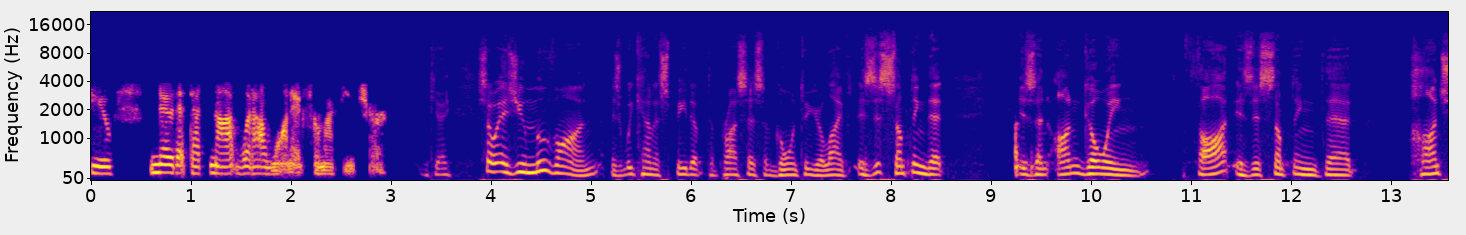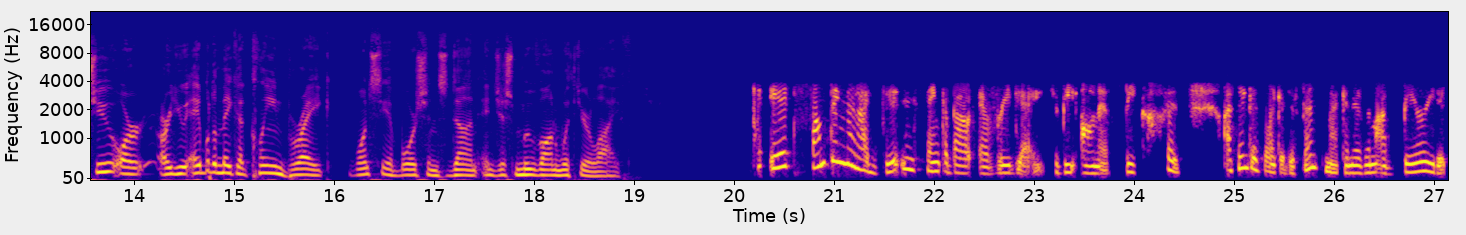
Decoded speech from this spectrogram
to know that that's not what I wanted for my future. Okay. So as you move on, as we kind of speed up the process of going through your life, is this something that is an ongoing thought? Is this something that haunts you, or are you able to make a clean break once the abortion's done and just move on with your life? It's something that I didn't think about every day, to be honest, because I think it's like a defense mechanism. I've buried it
